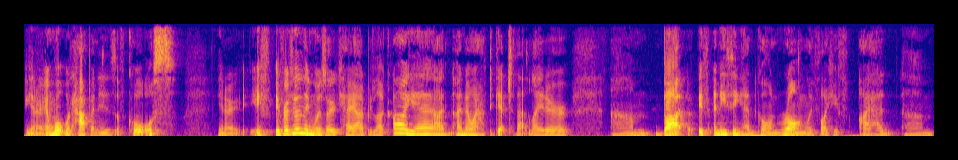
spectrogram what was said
you know, and what would happen is, of course, you know, if if everything was okay, I'd be like, oh yeah, I, I know I have to get to that later. Um, but if anything had gone wrong, if like if I had um,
